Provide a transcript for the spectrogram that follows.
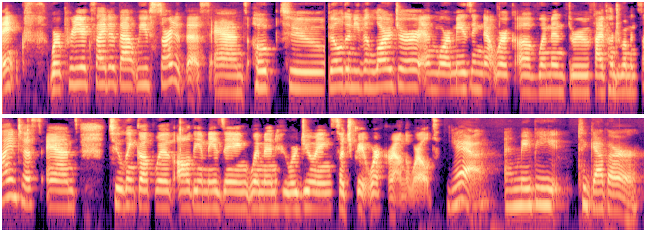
thanks. We're pretty excited that we've started this and hope to build an even larger and more amazing network of women through 500 Women Scientists and to link up with all the amazing women who are doing such great work around the world. Yeah. And maybe together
